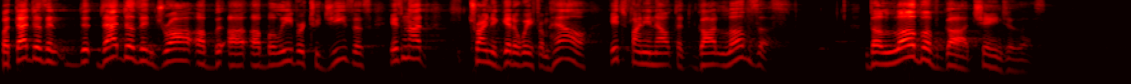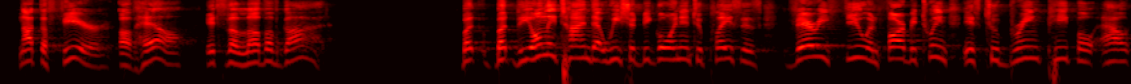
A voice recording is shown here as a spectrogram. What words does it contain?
But that doesn't, that doesn't draw a, a, a believer to Jesus. It's not trying to get away from hell, it's finding out that God loves us. The love of God changes us. Not the fear of hell, it's the love of God. But, but the only time that we should be going into places very few and far between is to bring people out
